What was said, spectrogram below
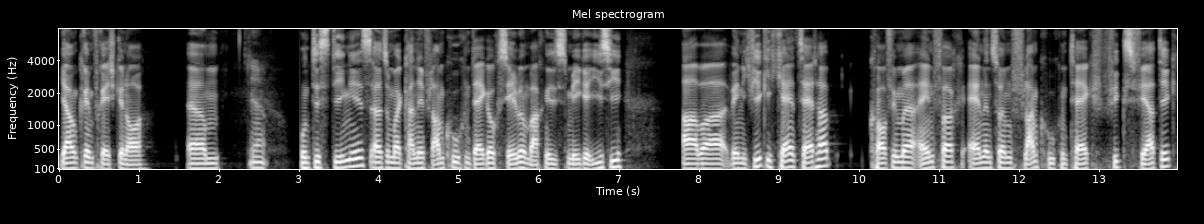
Ja, und Creme Fraiche, genau. Ähm, Ja. Und das Ding ist, also man kann den Flammkuchenteig auch selber machen, ist mega easy. Aber wenn ich wirklich keine Zeit habe, kaufe ich mir einfach einen so einen Flammkuchenteig fix fertig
